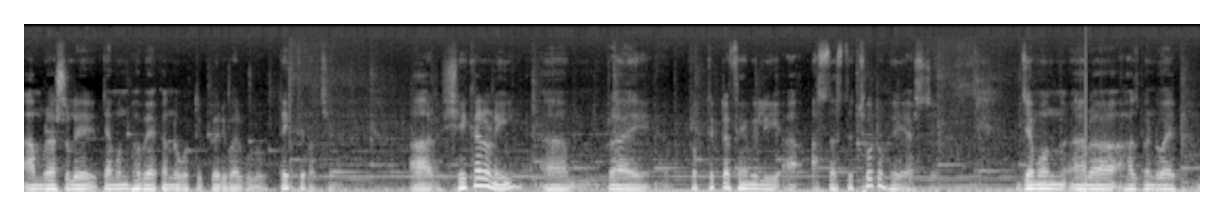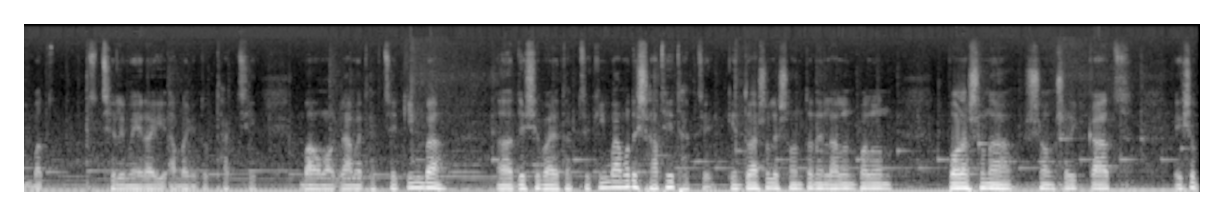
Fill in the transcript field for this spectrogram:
আমরা আসলে তেমনভাবে একান্নবর্তী পরিবারগুলো দেখতে পাচ্ছি না। আর সেই কারণেই প্রায় প্রত্যেকটা ফ্যামিলি আস্তে আস্তে ছোট হয়ে আসছে। যেমন আমরা হাজব্যান্ড ওয়াইফ বা ছেলে মেয়েরাই আমরা কিন্তু থাকছি বাবা মা গ্রামে থাকছে কিংবা দেশে বাইরে থাকছে কিংবা আমাদের সাথেই থাকছে। কিন্তু আসলে সন্তানের লালন পালন, পড়াশোনা, সাংসারিক কাজ এইসব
